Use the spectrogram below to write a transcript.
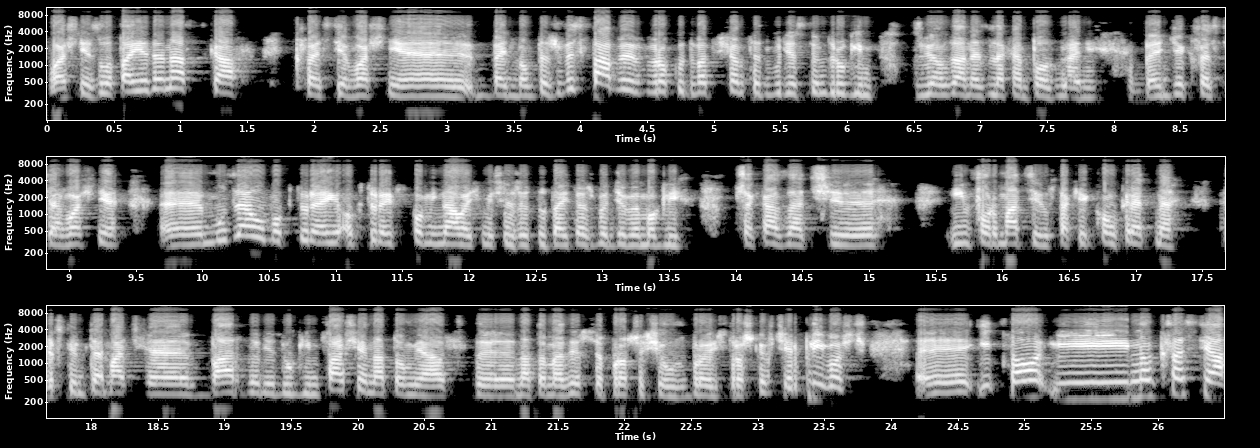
właśnie złota jedenastka. Kwestie właśnie będą też wystawy w roku 2022 związane z Lechem Poznań. Będzie kwestia właśnie e, muzeum, o której, o której wspominałeś. Myślę, że tutaj też będziemy mogli przekazać e, informacje już takie konkretne w tym temacie w bardzo niedługim czasie, natomiast, e, natomiast jeszcze proszę się uzbroić troszkę w cierpliwość. E, I co? I no kwestia,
